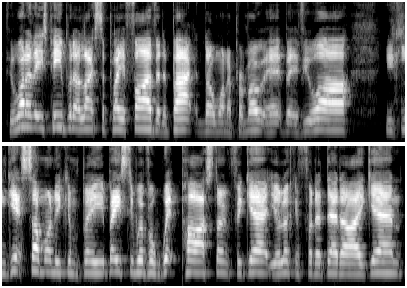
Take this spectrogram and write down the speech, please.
If you're one of these people that likes to play five at the back, don't want to promote it, but if you are, you can get someone who can be basically with a whip pass, don't forget, you're looking for the dead eye again,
